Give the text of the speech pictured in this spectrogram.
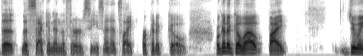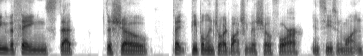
the the second and the third season. It's like we're gonna go we're gonna go out by doing the things that the show that people enjoyed watching the show for in season one.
